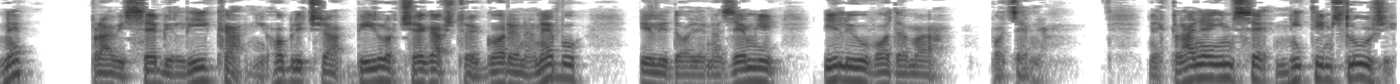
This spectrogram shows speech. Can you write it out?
Ne pravi sebi lika ni obliča bilo čega što je gore na nebu ili dolje na zemlji ili u vodama pod zemljom. Ne klanja im se niti im služi,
